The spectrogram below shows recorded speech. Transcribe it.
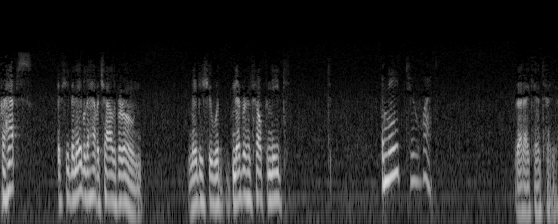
perhaps if she'd been able to have a child of her own, maybe she would never have felt the need to... The need to what? that I can't tell you.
